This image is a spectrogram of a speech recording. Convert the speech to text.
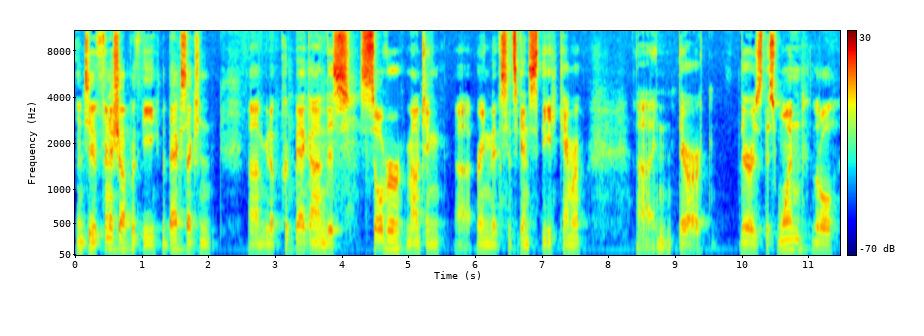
And to finish up with the, the back section, uh, I'm going to put back on this silver mounting uh, ring that sits against the camera. Uh, and there are there is this one little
